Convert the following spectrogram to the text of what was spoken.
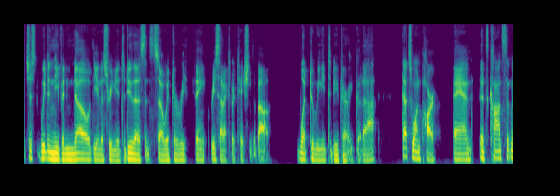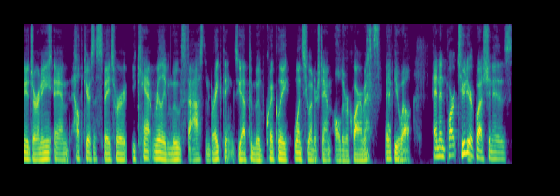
Just we didn't even know the industry needed to do this. And so we have to rethink, reset expectations about what do we need to be very good at. That's one part and it's constantly a journey and healthcare is a space where you can't really move fast and break things. You have to move quickly once you understand all the requirements if you will. And then part two to your question is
